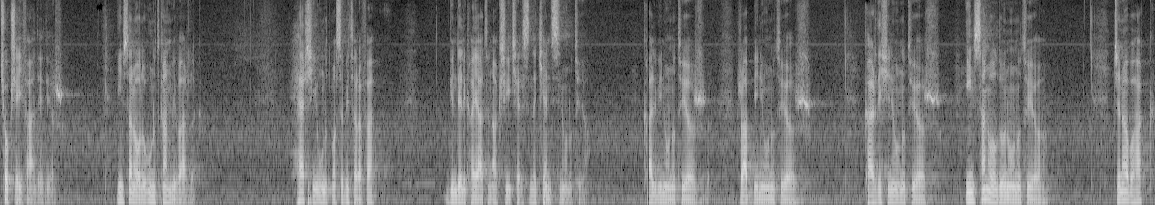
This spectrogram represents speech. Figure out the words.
Çok şey ifade ediyor. İnsanoğlu unutkan bir varlık. Her şeyi unutması bir tarafa gündelik hayatın akışı içerisinde kendisini unutuyor. Kalbini unutuyor, Rabbini unutuyor, kardeşini unutuyor, insan olduğunu unutuyor. Cenab-ı Hak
